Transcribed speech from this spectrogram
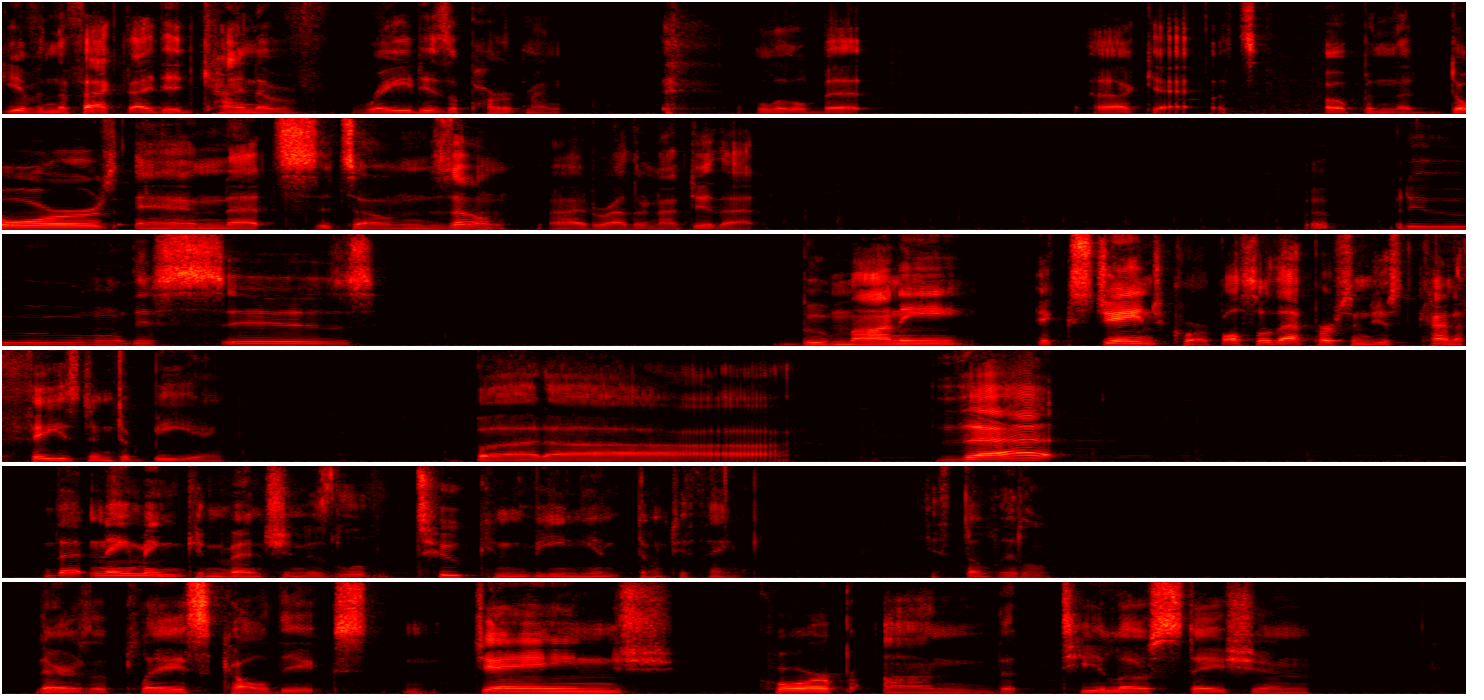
Given the fact that I did kind of raid his apartment a little bit. Okay, let's open the doors, and that's its own zone. I'd rather not do that. This is Bumani Exchange Corp. Also, that person just kind of phased into being. But, uh... That... That naming convention is a little too convenient, don't you think? Just a little. There's a place called the Exchange Corp on the Telos station.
